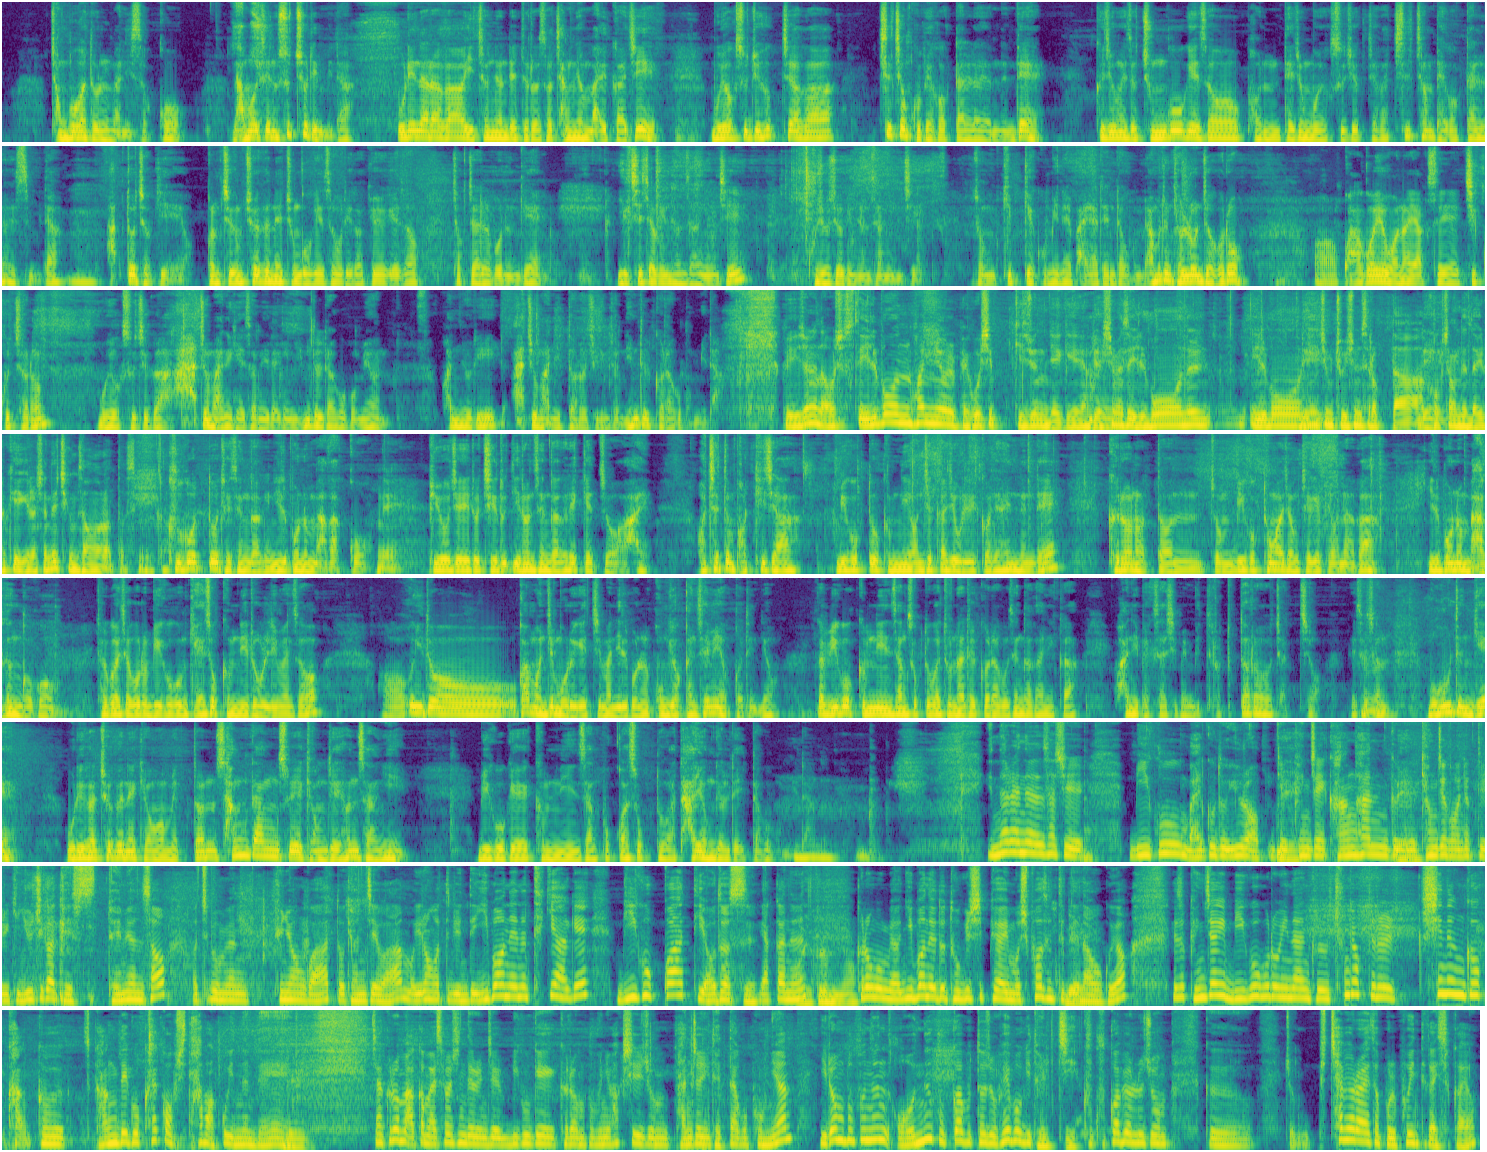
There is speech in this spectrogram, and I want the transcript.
정부가 돈을 많이 썼고 나머지는 수출입니다. 우리나라가 2000년대 들어서 작년 말까지 무역 수지 흑자가 7,900억 달러였는데 그 중에서 중국에서 번 대중 무역 수지 흑자가 7,100억 달러였습니다. 압도적이에요. 그럼 지금 최근에 중국에서 우리가 교육에서 적자를 보는 게 일시적인 현상인지 구조적인 현상인지 좀 깊게 고민해 봐야 된다고 봅니다. 아무튼 결론적으로 어, 과거의 원화 약세 직후처럼 무역 수지가 아주 많이 개선이 되긴 힘들다고 보면 환율이 아주 많이 떨어지긴 좀 힘들 거라고 봅니다. 그 예전에 나오셨을 때 일본 환율 150 기준 얘기하시면서 일본을 일본이 네. 좀 조심스럽다, 네. 걱정된다 이렇게 얘기를 하셨는데 지금 상황은 어떻습니까? 그것도 제 생각엔 일본은 막았고 네. BOJ도 이런 생각을 했겠죠. 아, 어쨌든 버티자. 미국도 금리 언제까지 올릴 거냐 했는데 그런 어떤 좀 미국 통화 정책의 변화가 일본은 막은 거고 결과적으로 미국은 계속 금리를 올리면서 어, 의도가 뭔지 모르겠지만 일본을 공격한 셈이었거든요. 그러니까 미국 금리 인상 속도가 둔화될 거라고 생각하니까 환이 140엔 밑으로 뚝 떨어졌죠. 그래서 전 음. 모든 게 우리가 최근에 경험했던 상당수의 경제 현상이 미국의 금리 인상 폭과 속도와 다 연결돼 있다고 봅니다. 음. 옛날에는 사실 미국 말고도 유럽 이게 네. 굉장히 강한 그 네. 경제 권역들이 이렇게 유지가 됐, 되면서 어찌 보면 균형과 또 견제와 뭐 이런 것들이 있는데 이번에는 특이하게 미국과 디 어더스 약간은 어, 그런 거면 이번에도 독일 CPI 뭐 10%대 네. 나오고요. 그래서 굉장히 미국으로 인한 그 충격들을 신흥국 강, 그 강대국 할 거 없이 다 받고 있는데 네. 자, 그러면 아까 말씀하신 대로 이제 미국의 그런 부분이 확실히 좀 반전이 됐다고 보면 이런 부분은 어느 국가부터 좀 회복이 될지 그 국가별로 좀 그좀 그 차별화해서 볼 포인트가 있을까요?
